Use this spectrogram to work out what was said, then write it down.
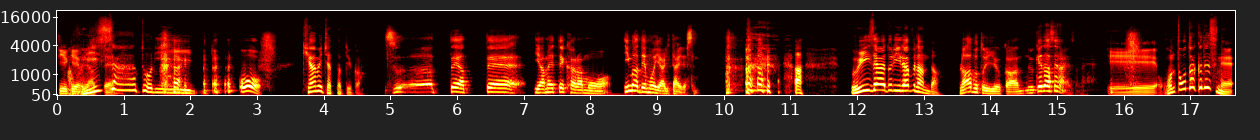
ていうあゲームがあって、ウィザードリーを極めちゃったっていうか。ずーっとやって、やめてからもう、今でもやりたいです。ウィザードリーラブなんだ。ラブというか、抜け出せないですよね。ええ本当オタクですね。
